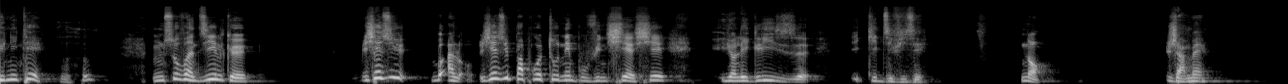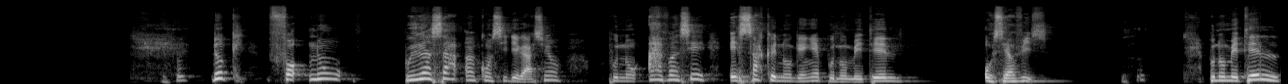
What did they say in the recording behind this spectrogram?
unité. Mhm. me souvent dire que Jésus, bon, alors, Jésus pas retourner pour venir chercher l'église qui est divisée. Non. Jamais. Mhm. Donc, faut que nous prendre ça en considération pour nous avancer et ça que nous gagnons pour nous mettre au service. Pour nous mettre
